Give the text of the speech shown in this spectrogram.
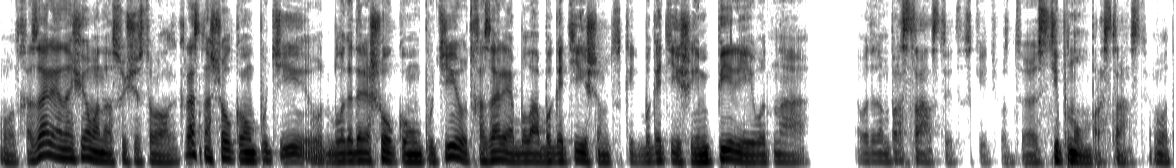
Вот. Хазария на чем она существовала? Как раз на шелковом пути, вот благодаря шелковому пути, вот Хазария была богатейшим, так сказать, богатейшей империей вот на вот этом пространстве, так сказать, вот, э, степном пространстве. Вот.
